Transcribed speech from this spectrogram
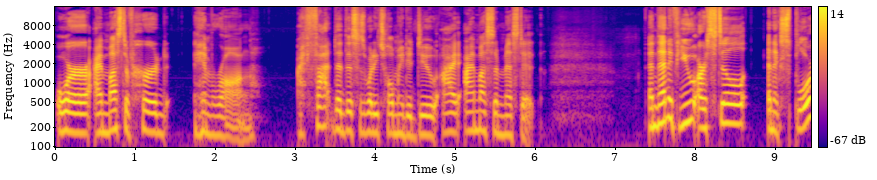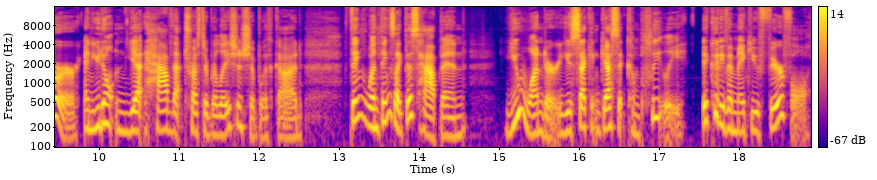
Or I must have heard him wrong. I thought that this is what he told me to do. I, I must have missed it. And then if you are still an explorer and you don't yet have that trusted relationship with God, thing when things like this happen, you wonder, you second guess it completely. It could even make you fearful.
